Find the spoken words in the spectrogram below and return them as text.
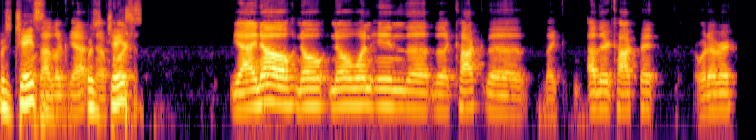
Does Jacen? that look? Yeah. Of Jacen? course. Yeah, I know. No, no one in the the cock the like other cockpit or whatever.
